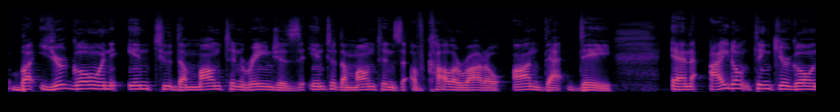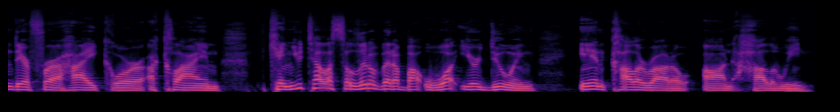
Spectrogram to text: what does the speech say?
But you're going into the mountain ranges, into the mountains of Colorado on that day. And I don't think you're going there for a hike or a climb. Can you tell us a little bit about what you're doing in Colorado on Halloween?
